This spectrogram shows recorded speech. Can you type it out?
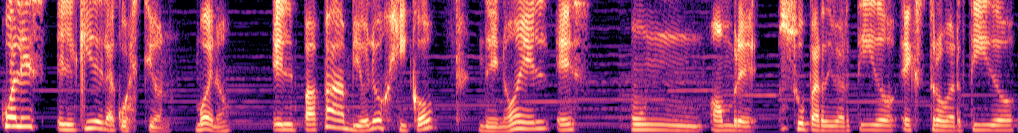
¿Cuál es el quid de la cuestión? Bueno, el papá biológico de Noel es un hombre súper divertido, extrovertido,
